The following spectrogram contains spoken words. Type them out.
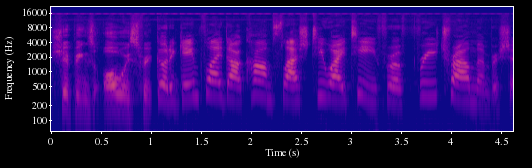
Shipping's always free. Go to gamefly.com slash TYT for a free trial membership.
